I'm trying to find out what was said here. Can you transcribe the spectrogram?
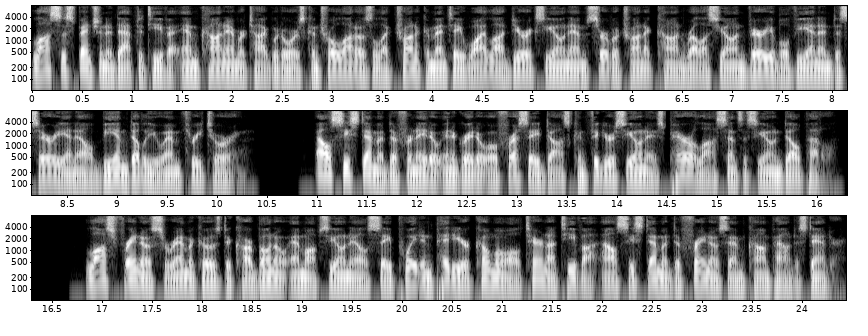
La suspensión adaptativa M con amortiguadores controlados electrónicamente y la dirección M servotronic con relación variable vienen de serie en el BMW M3 Touring. El sistema de frenado integrado ofrece dos configuraciones para la sensación del pedal. Los frenos cerámicos de carbono M opcional se pueden pedir como alternativa al sistema de frenos M compound estándar.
